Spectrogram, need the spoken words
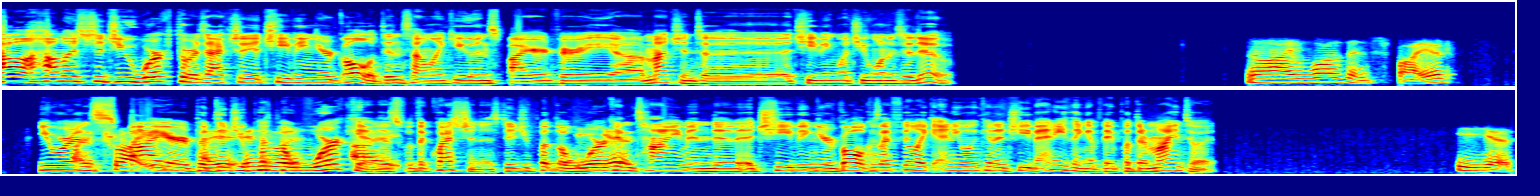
How how much did you work towards actually achieving your goal? It didn't sound like you inspired very uh, much into achieving what you wanted to do. No, I was inspired. You were I tried. inspired, but I did you put the work in? I- Is what the question is. Did you put the work and time into achieving your goal? Because I feel like anyone can achieve anything if they put their mind to it. Yes,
